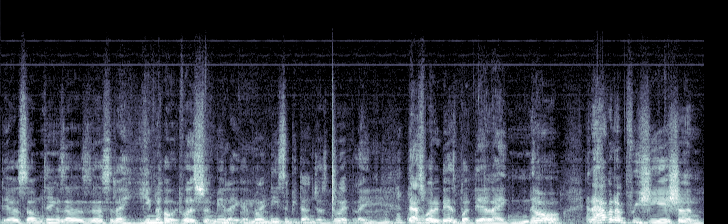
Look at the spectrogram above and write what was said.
there were some things I was just like, you know, it was for me like, no, it needs to be done, just do it. Like that's what it is. But they're like, no, and I have an appreciation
